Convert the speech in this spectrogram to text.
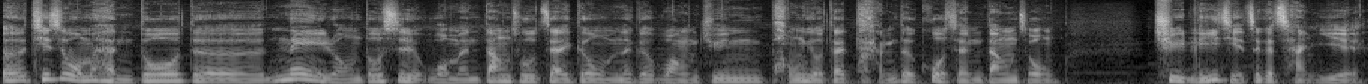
呃，其实我们很多的内容都是我们当初在跟我们那个网军朋友在谈的过程当中，去理解这个产业。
